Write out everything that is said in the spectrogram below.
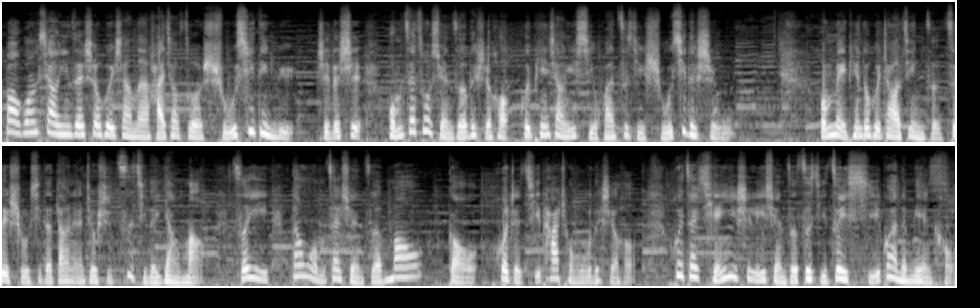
曝光效应在社会上呢，还叫做熟悉定律，指的是我们在做选择的时候会偏向于喜欢自己熟悉的事物。我们每天都会照镜子，最熟悉的当然就是自己的样貌。所以，当我们在选择猫，狗或者其他宠物的时候，会在潜意识里选择自己最习惯的面孔，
